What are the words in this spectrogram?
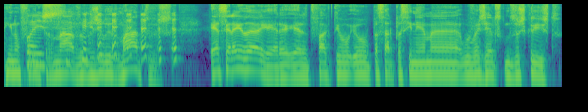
e não for Pois. internado no Gílio de Matos, essa era a ideia. Era, era de facto eu, eu passar para cinema o Evangelho segundo Jesus Cristo.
